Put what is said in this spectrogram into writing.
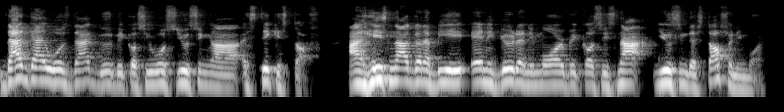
that guy was that good because he was using uh, sticky stuff and he's not gonna be any good anymore because he's not using the stuff anymore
